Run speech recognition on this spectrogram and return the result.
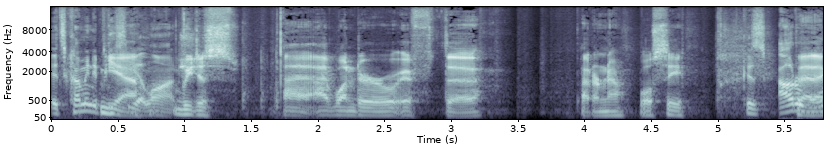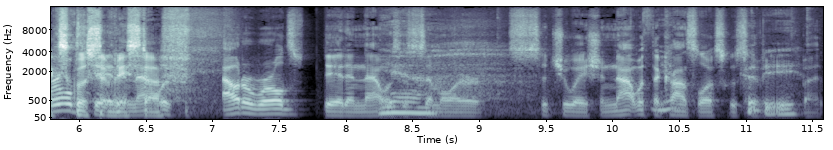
It's coming to PC Yeah, at launch. we just. I, I wonder if the. I don't know. We'll see. because Outer that Worlds exclusivity did, and stuff. that was Outer Worlds did, and that was a similar situation. Not with the console exclusivity, but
